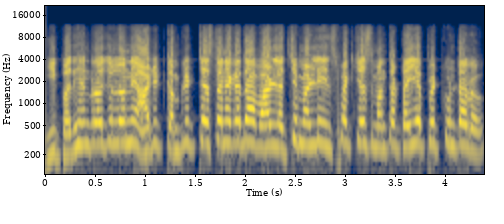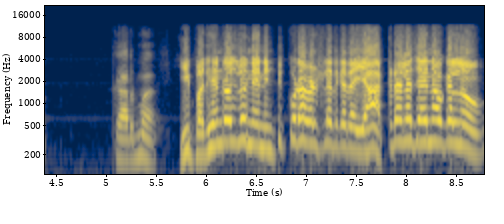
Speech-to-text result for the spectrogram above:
ఈ పదిహేను రోజుల్లోనే ఆడిట్ కంప్లీట్ చేస్తానే కదా వాళ్ళు వచ్చి మళ్ళీ ఇన్స్పెక్ట్ చేసి మనతో టైఅప్ పెట్టుకుంటారు. కర్మ. ఈ పదిహేను రోజులు నేను ఇంటికి కూడా వెళ్ళట్లేదు కదా అయ్యా. అక్కడ ఎలా జాయిన్ అవ్వగలను.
